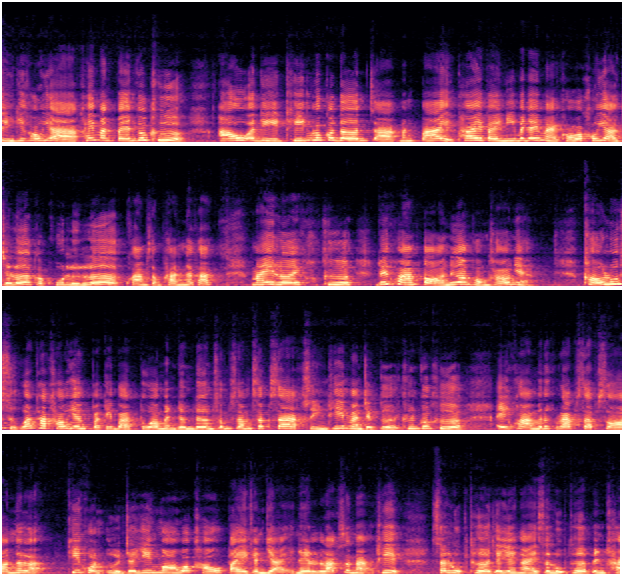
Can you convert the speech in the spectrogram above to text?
สิ่งที่เขาอยากให้มันเป็นก็คือ เอาอดีตทิ้งแล้วก็เดินจากมันไปไพ่ใบนี้ไม่ได้หมายความว่าเขาอยากจะเลิกกับคุณหรือเลิกความสัมพันธ์นะคะ ไม่เลยคือด้วยความต่อเนื่องของเขาเนี่ย เขารู้สึกว่าถ้าเขายังปฏิบัติตัวเหมือนเดิมๆซ้ำๆซากๆสิ่งที่มันจะเกิดขึ้นก็คือไอ้ความลึกลับซับซ้อนนั่นแหละที่คนอื่นจะยิ่งมองว่าเขาไปกันใหญ่ในลักษณะที่สรุปเธอจะยังไงสรุปเธอเป็นใคร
